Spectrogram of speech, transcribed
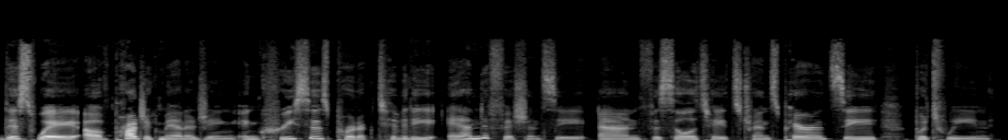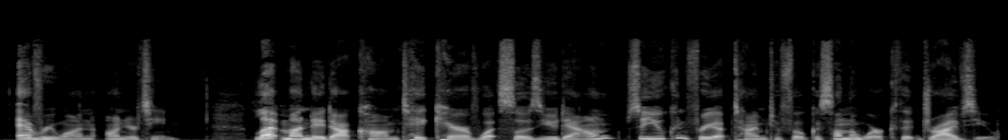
This way of project managing increases productivity and efficiency and facilitates transparency between everyone on your team. Let Monday.com take care of what slows you down so you can free up time to focus on the work that drives you.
